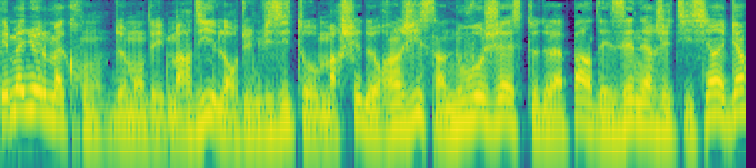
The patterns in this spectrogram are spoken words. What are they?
Emmanuel Macron demandait mardi, lors d'une visite au marché de Ringis, un nouveau geste de la part des énergéticiens. Eh bien,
